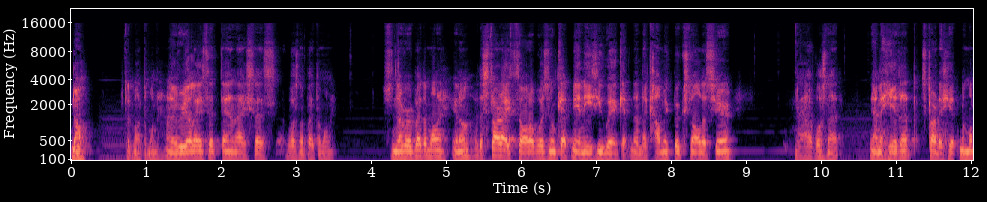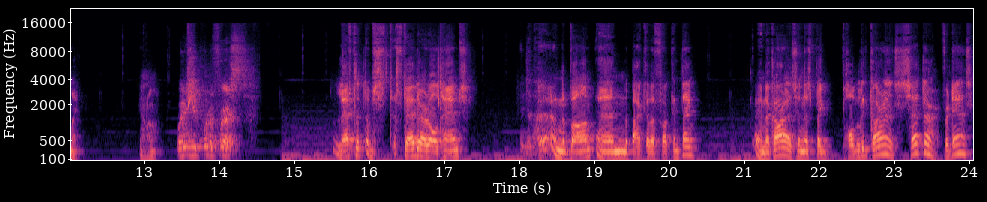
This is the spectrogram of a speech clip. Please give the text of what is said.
No didn't want the money. And I realised it then. I says it wasn't about the money. It's never about the money. You know, at the start I thought it was, you know, get me an easy way of getting into comic books and all this here. No, it wasn't it. Then I hated it. Started hating the money. You know. Where did you put it first? Left it. Stayed there at all times. In the, uh, in the barn in the back of the fucking thing. In the garage, in this big public garage. Sit there for days.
